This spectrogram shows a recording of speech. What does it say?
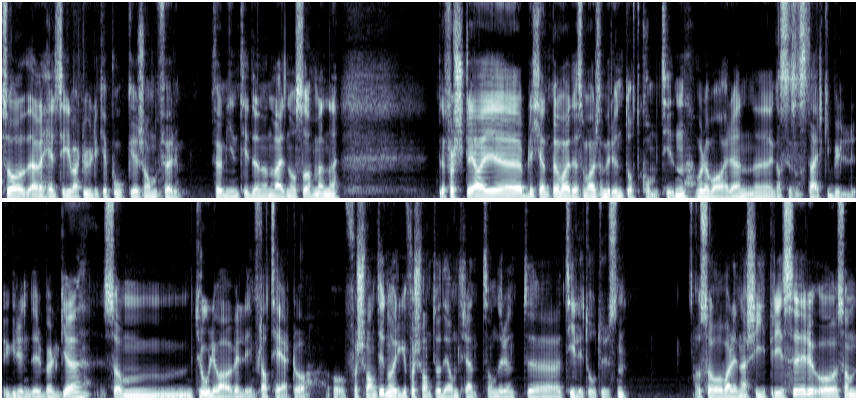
Så det har helt sikkert vært ulike epoker sånn før, før min tid i den verden også. Men eh, det første jeg eh, ble kjent med, var det som var liksom rundt dotcom-tiden. Hvor det var en eh, ganske sånn sterk gründerbølge som trolig var veldig inflatert og, og forsvant. I Norge forsvant jo det omtrent sånn rundt eh, tidlig 2000. Og så var det energipriser og, som,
